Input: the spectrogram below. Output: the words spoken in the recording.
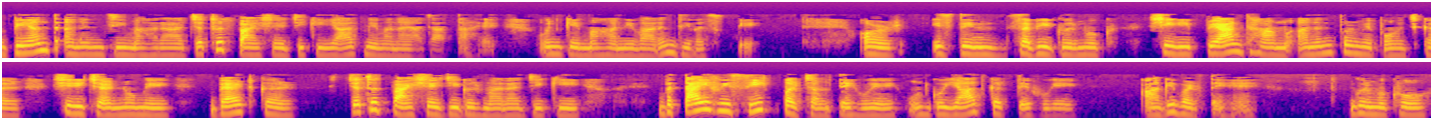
बेअंत आनंद जी महाराज, चतुर्थ पातशाह जी की याद में मनाया जाता है, उनके महानिवारण दिवस पे। और इस दिन सभी गुरमुख श्री प्रयाग धाम आनंदपुर में पहुंचकर श्री चरणों में बैठकर चतुर्थ पातशाह जी गुरु महाराज जी की बताई हुई सीख पर चलते हुए, उनको याद करते हुए आगे बढ़ते हैं। गुरुमुखो,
